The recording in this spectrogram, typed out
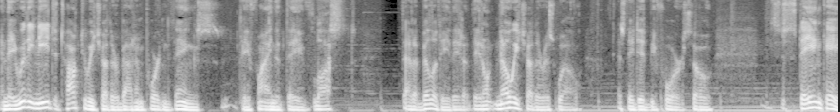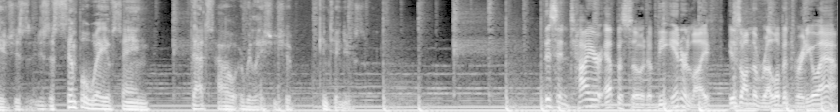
and they really need to talk to each other about important things, they find that they've lost that ability. They don't, they don't know each other as well as they did before. So stay engaged is, is a simple way of saying that's how a relationship continues. This entire episode of The Inner Life is on the Relevant Radio app.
